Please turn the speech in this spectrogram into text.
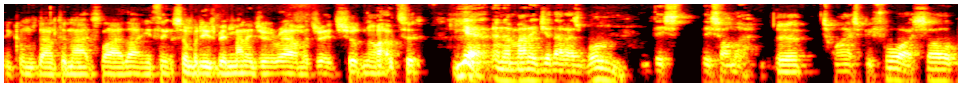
it comes down to nights like that. And you think somebody who's been manager at Real Madrid should know how to. Yeah, and a manager that has won this this honour yeah. twice before, so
